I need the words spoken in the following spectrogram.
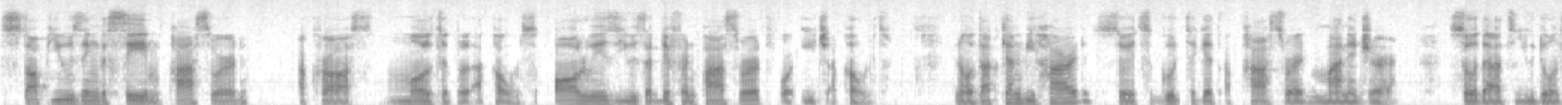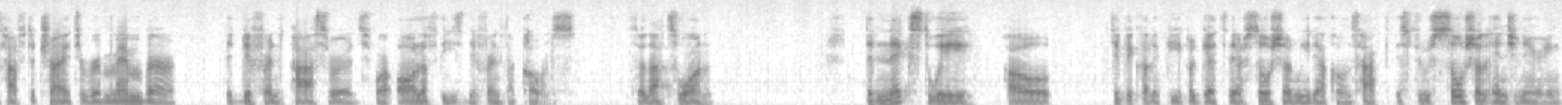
stop using the same password across multiple accounts. Always use a different password for each account. Now that can be hard, so it's good to get a password manager so that you don't have to try to remember the different passwords for all of these different accounts. So that's one. The next way how typically people get their social media hacked is through social engineering,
